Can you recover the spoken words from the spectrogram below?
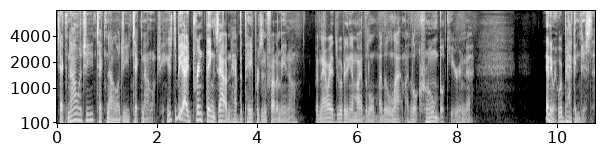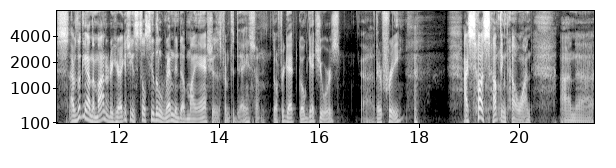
Technology, technology, technology. Used to be I'd print things out and have the papers in front of me, you know. But now I do everything on my little my little lap, my little Chromebook here, and uh, Anyway, we're back in business. I was looking on the monitor here. I guess you can still see a little remnant of my ashes from today. So don't forget, go get yours. Uh, they're free. I saw something though on on uh,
